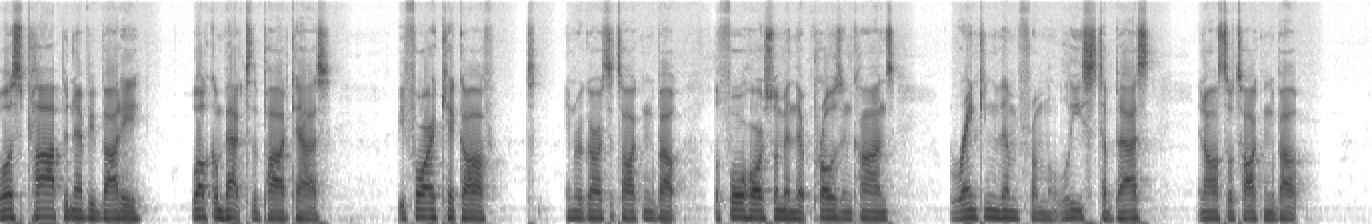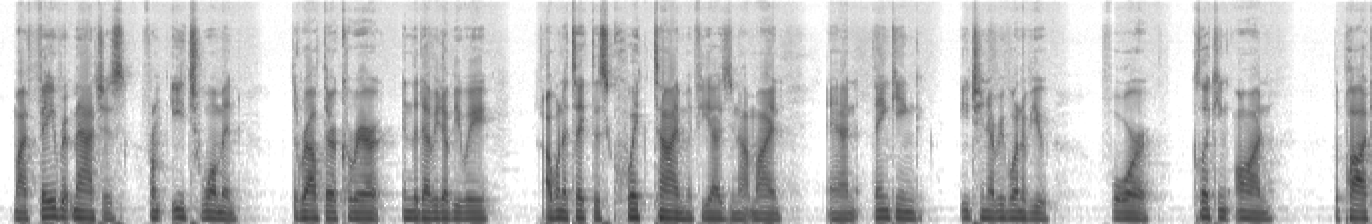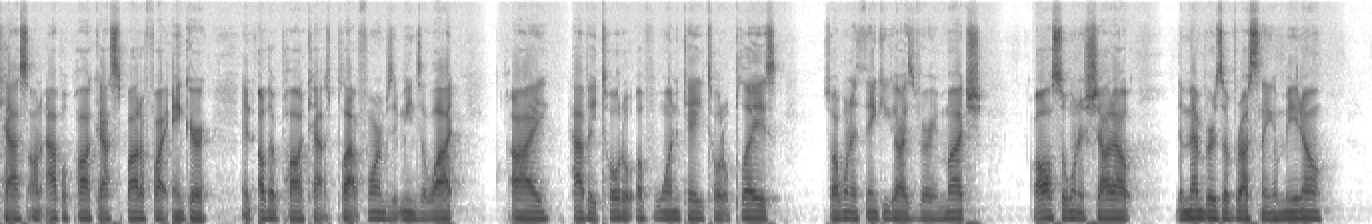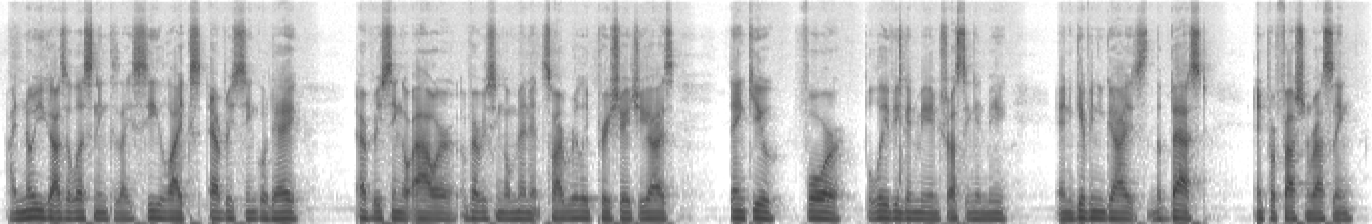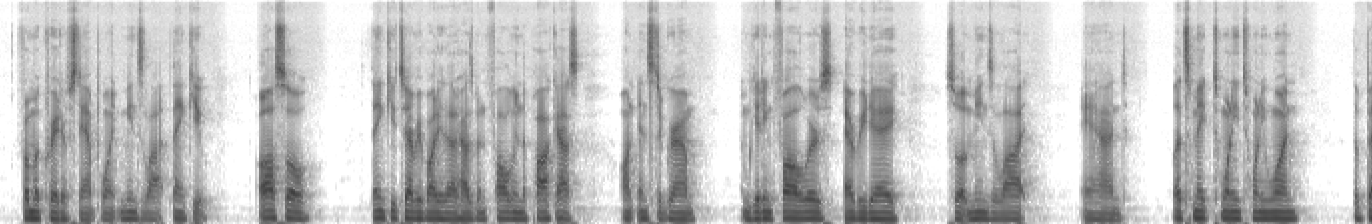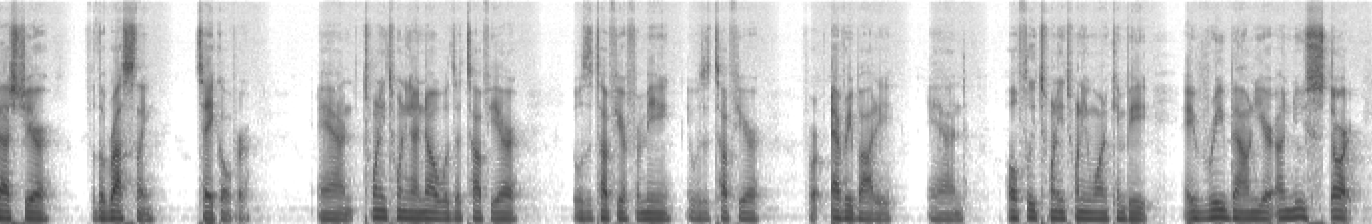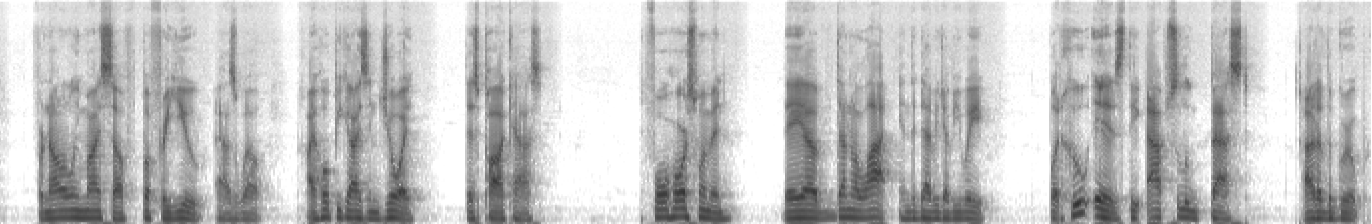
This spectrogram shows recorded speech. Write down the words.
What's poppin', everybody? Welcome back to the podcast. Before I kick off, in regards to talking about the four horsewomen, their pros and cons, ranking them from least to best, and also talking about my favorite matches from each woman throughout their career in the WWE, I want to take this quick time, if you guys do not mind, and thanking each and every one of you for clicking on the podcast on Apple Podcasts, Spotify, Anchor, and other podcast platforms. It means a lot. I have a total of 1K total plays. So I want to thank you guys very much. I also want to shout out the members of Wrestling Amino. I know you guys are listening because I see likes every single day, every single hour of every single minute. So I really appreciate you guys. Thank you for believing in me and trusting in me and giving you guys the best in professional wrestling from a creative standpoint. It means a lot. Thank you. Also, thank you to everybody that has been following the podcast on Instagram. I'm getting followers every day, so it means a lot. And let's make 2021 the best year for the wrestling takeover. And 2020, I know, was a tough year. It was a tough year for me. It was a tough year for everybody. And hopefully, 2021 can be a rebound year, a new start for not only myself, but for you as well. I hope you guys enjoy this podcast. Four Horsewomen, they have done a lot in the WWE, but who is the absolute best out of the group?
